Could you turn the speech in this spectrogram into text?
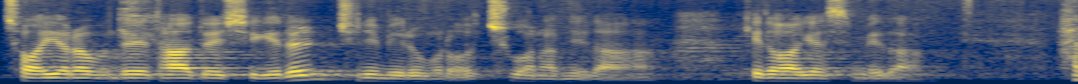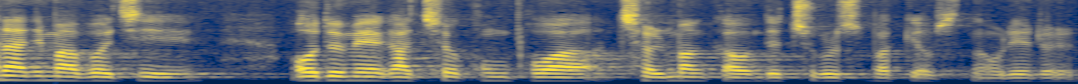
저와 여러분들이 다 되시기를 주님 이름으로 축원합니다. 기도하겠습니다. 하나님 아버지 어둠에 갇혀 공포와 절망 가운데 죽을 수밖에 없었던 우리를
